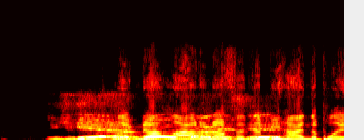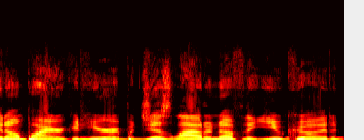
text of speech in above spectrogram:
yeah, like not bro, loud enough that the behind the plate umpire could hear it, but just loud enough that you could.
